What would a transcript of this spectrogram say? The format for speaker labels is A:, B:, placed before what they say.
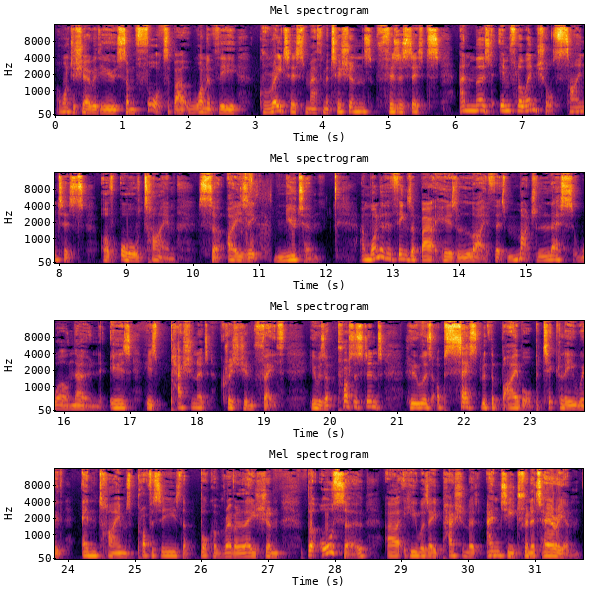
A: I want to share with you some thoughts about one of the greatest mathematicians, physicists, and most influential scientists of all time, Sir Isaac Newton. And one of the things about his life that's much less well known is his passionate Christian faith. He was a Protestant who was obsessed with the Bible, particularly with end times prophecies, the book of Revelation, but also uh, he was a passionate anti Trinitarian.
